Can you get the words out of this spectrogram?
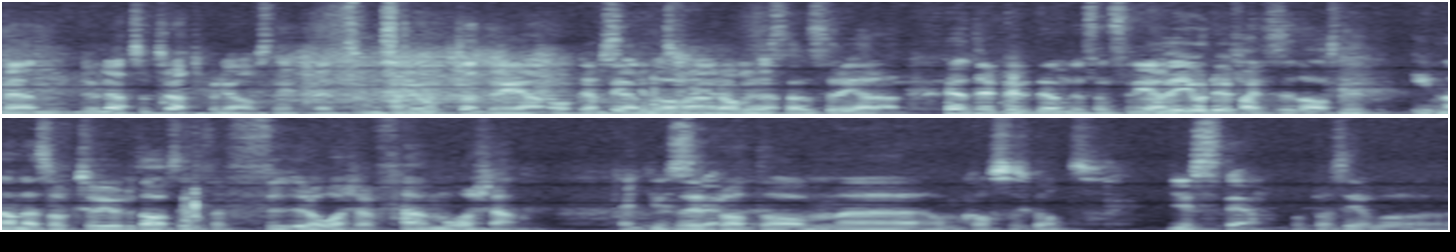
Men du lät så trött på det avsnittet så vi skrotade det och jag fick vara med. Jag blev censurerad. Ja, du blev dömd censurerad. vi gjorde ju faktiskt ett avsnitt innan dess också. Vi gjorde ett avsnitt för fyra år sedan, fem år sedan. Ja, just När vi pratade om, eh, om kosttillskott. Just det. Och placebo.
